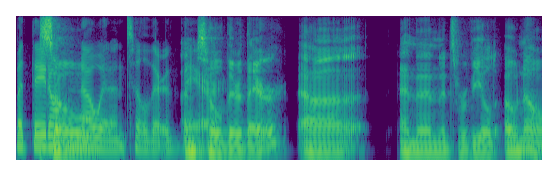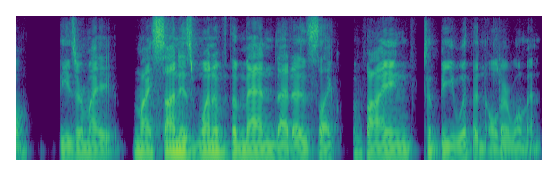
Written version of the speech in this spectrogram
But they don't So- know it until they're there. until they're there, uh, and then it's revealed. Oh no. These are my my son is one of the men that is like vying to be with an older woman.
